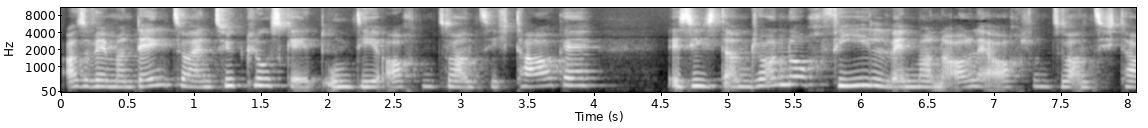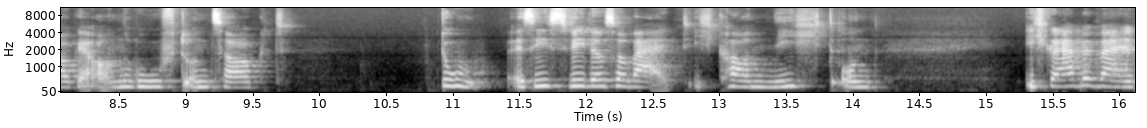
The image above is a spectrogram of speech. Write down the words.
also wenn man denkt, so ein Zyklus geht um die 28 Tage, es ist dann schon noch viel, wenn man alle 28 Tage anruft und sagt, du, es ist wieder soweit, ich kann nicht. Und ich glaube, weil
